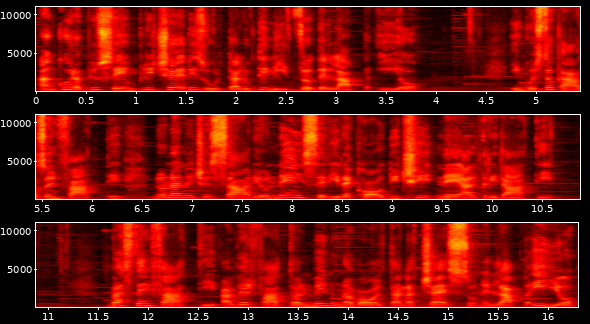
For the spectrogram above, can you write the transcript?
Ancora più semplice risulta l'utilizzo dell'app IO. In questo caso infatti non è necessario né inserire codici né altri dati. Basta infatti aver fatto almeno una volta l'accesso nell'app IO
